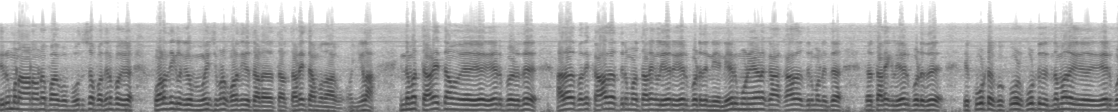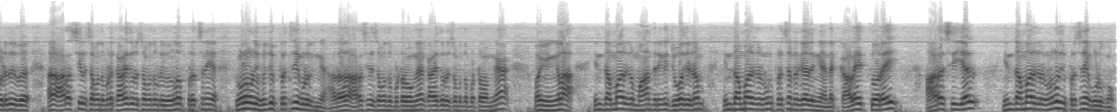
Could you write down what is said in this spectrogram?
திருமணம் ஆனவொன்னே இப்போ புதுசாக பார்த்தீங்கன்னா இப்போ குழந்தைங்களுக்கு முயற்சி பண்ண குழந்தைங்க தடை த- தடை தாமதம் ஆகும் ஓகேங்களா? இந்த மாதிரி தடை தாமதம் ஏ- ஏற்படுது. அதாவது பார்த்தீங்கன்னா காதல் திருமண தடைகள் ஏற் ஏற்படுது. நேர்முனையான கா காதல் திருமண தடைகள் ஏற்படுது. கூட்ட கூட்டு இந்த மாதிரி ஏற்படுது. அரசியல் சம்மந்தப்பட்ட கலைத்துறை சம்மந்தப்பட்ட இவங்களும் பிரச்சனை இவங்களும் கொஞ்சம் பிரச்சனை கொடுக்குங்க. அதாவது அரசியல் சம்மந்தப்பட்டவங்க கலைத்துறை சம்மந்தப்பட்டவங்க ஓகேங்களா? இந்த மாதிரி இருக்கிற மாந்திரிக ஜோதிடம் இந்த மாதிரி இருக்கிறவங்களுக்கு பிரச்சனை இருக்காதுங்க. இந்த கலைத்துறை அரசியல் இந்த மாதிரி இருக்கிறவங்களுக்கு கொஞ்சம் பிரச்சனை கொடுக்கும்.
